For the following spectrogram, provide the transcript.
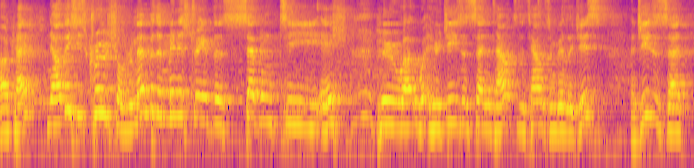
Okay? Now, this is crucial. Remember the ministry of the 70 ish who, uh, who Jesus sent out to the towns and villages? And Jesus said,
